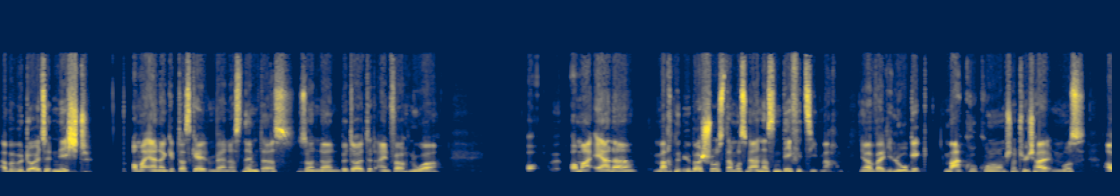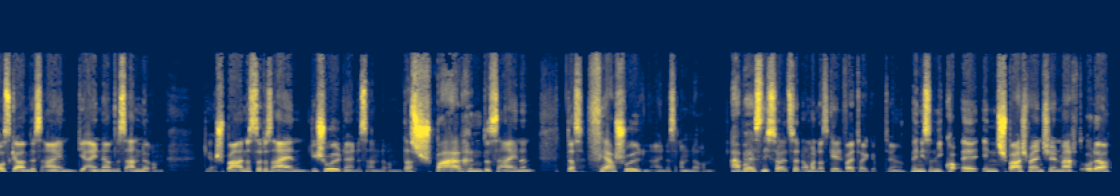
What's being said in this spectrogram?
Aber bedeutet nicht, Oma Erna gibt das Geld und wer anders nimmt das, sondern bedeutet einfach nur, Oma Erna macht einen Überschuss, dann muss wer anders ein Defizit machen. Ja, weil die Logik makroökonomisch natürlich halten muss, Ausgaben des einen, die Einnahmen des anderen. Die Ersparnisse des einen, die Schulden eines anderen. Das Sparen des einen, das Verschulden eines anderen. Aber es ist nicht so, als wenn Oma das Geld weitergibt. Ja? Wenn ich es in die äh, ins Sparschweinchen macht oder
